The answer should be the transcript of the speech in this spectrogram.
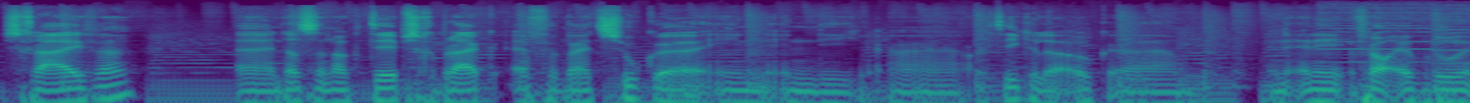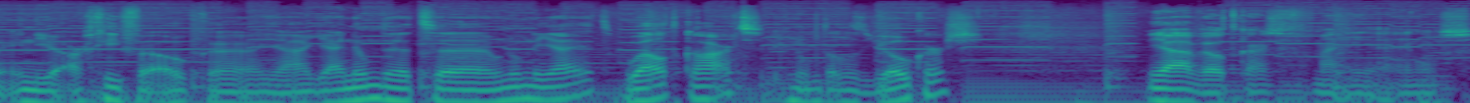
schrijven. Eh, dat is dan ook tips. Gebruik even bij het zoeken in, in die eh, artikelen ook... eh, en, en vooral, ik bedoel, in die archieven ook... eh, ja, jij noemde het... eh, hoe noemde jij het? Wildcards. Ik noem het altijd jokers. Ja, Wildcards voor mij eh, Engels.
